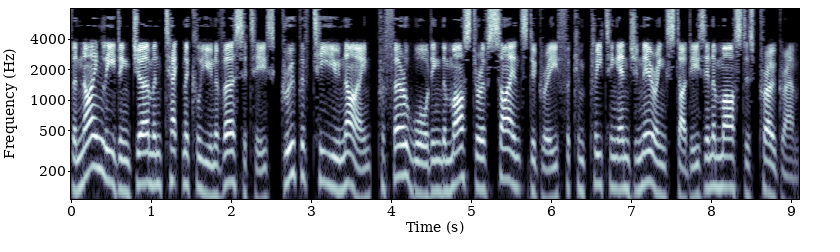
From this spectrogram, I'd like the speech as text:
The nine leading German technical universities group of TU9 prefer awarding the Master of Science degree for completing engineering studies in a master's program.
